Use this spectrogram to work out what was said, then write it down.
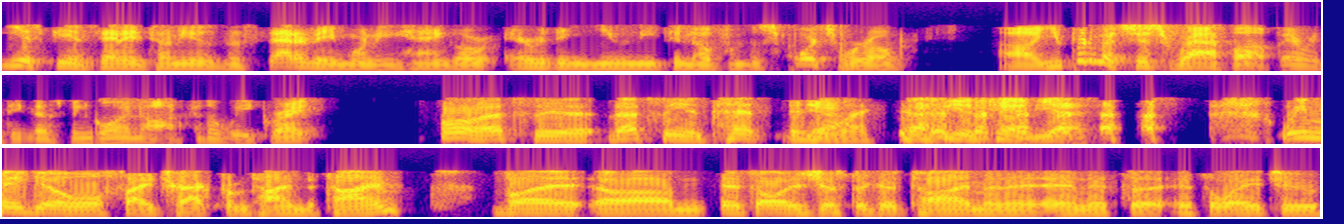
ESPN San Antonio's The Saturday Morning Hangover. Everything you need to know from the sports world. Uh, you pretty much just wrap up everything that's been going on for the week, right? Oh, that's the that's the intent anyway. Yeah, that's the intent. Yes. we may get a little sidetracked from time to time, but um, it's always just a good time, and and it's a it's a way to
